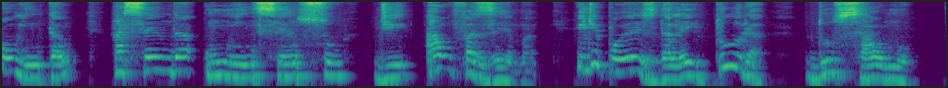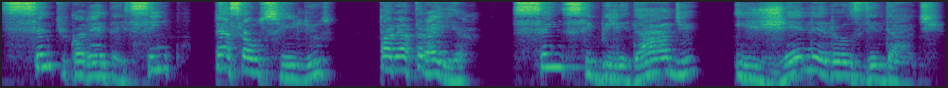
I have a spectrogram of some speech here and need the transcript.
ou então acenda um incenso de alfazema. E depois da leitura do Salmo 145, peça auxílios para atrair sensibilidade e generosidade.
